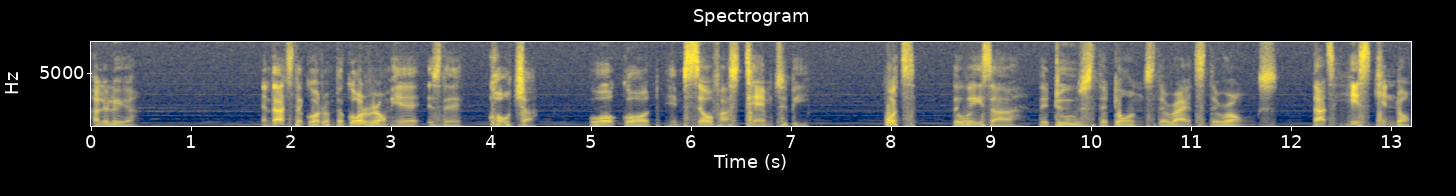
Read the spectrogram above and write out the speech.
Hallelujah. And that's the God realm. The God realm here is the culture, what God Himself has termed to be. What the ways are, the do's, the don'ts, the rights, the wrongs. That's His kingdom.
